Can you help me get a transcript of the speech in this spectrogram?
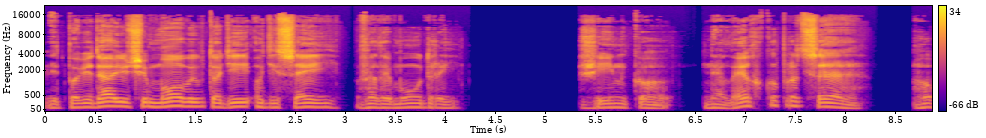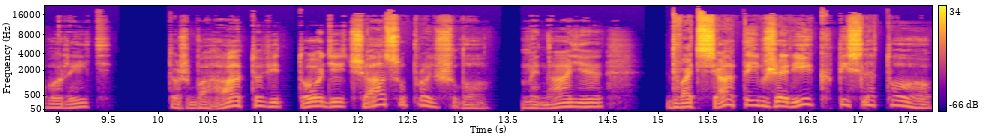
Відповідаючи, мовив тоді Одіссей велемудрий. Жінко, нелегко про це говорить, тож багато відтоді часу пройшло. Минає двадцятий вже рік після того,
